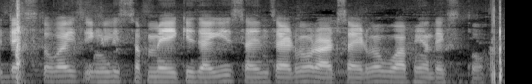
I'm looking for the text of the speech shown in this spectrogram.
ये देख सकते हो गाइस इंग्लिश सब में एक ही जाएगी साइंस साइड में और आर्ट साइड में, वो आप यहाँ देख सकते हो।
